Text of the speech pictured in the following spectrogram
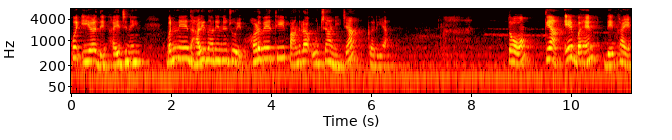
કોઈ ઈયળ દેખાય જ નહીં. બંને ધારી ધારીને જોયું. હળવેથી પાંદડા ઊંચા નીચા કર્યા. તો ત્યાં એ બહેન દેખાય.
